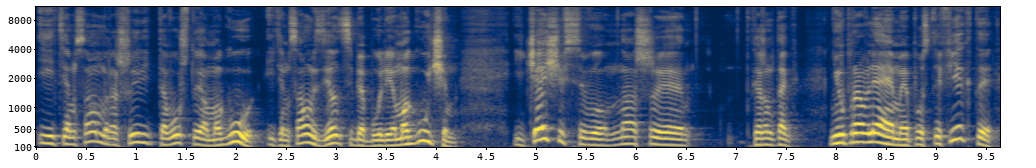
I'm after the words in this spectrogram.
и тем самым расширить того, что я могу, и тем самым сделать себя более могучим. И чаще всего наши, скажем так, неуправляемые постэффекты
